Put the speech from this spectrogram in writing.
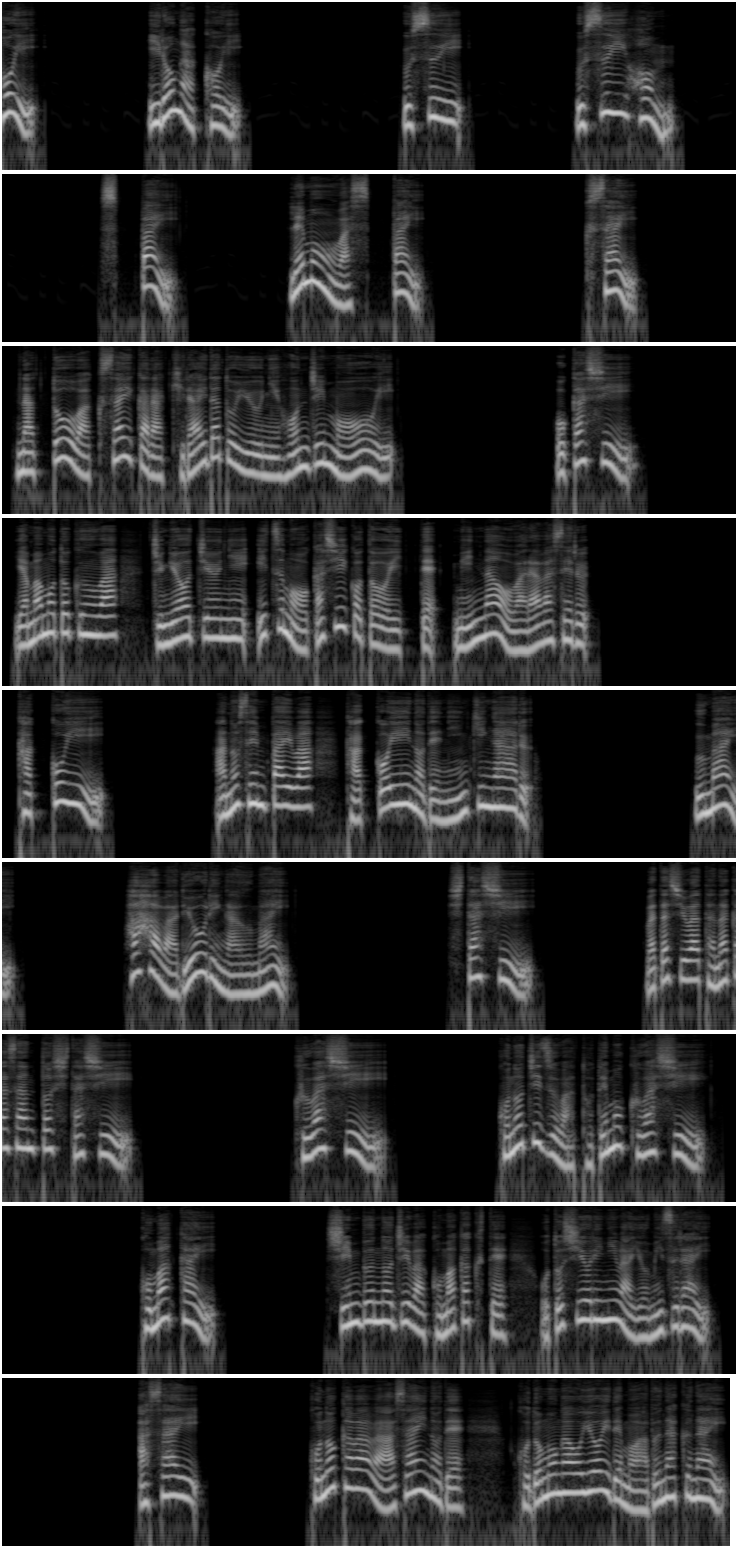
濃い、色が濃い。薄い、薄い本。酸っぱい、レモンは酸っぱい。臭い、納豆は臭いから嫌いだという日本人も多い。おかしい。山本くんは授業中にいつもおかしいことを言ってみんなを笑わせる。かっこいい。あの先輩はかっこいいので人気がある。うまい。母は料理がうまい。親しい。私は田中さんと親しい。詳しい。この地図はとても詳しい。細かい。新聞の字は細かくてお年寄りには読みづらい。浅い。この川は浅いので子供が泳いでも危なくない。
